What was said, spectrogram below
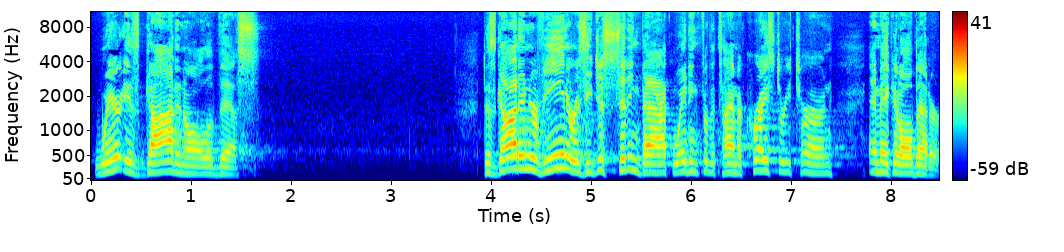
where is God in all of this? Does God intervene or is he just sitting back waiting for the time of Christ to return and make it all better?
